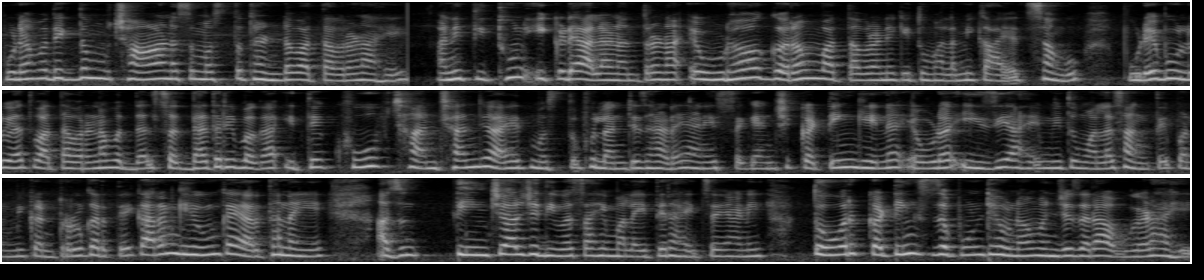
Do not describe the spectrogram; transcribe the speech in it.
पुण्यामध्ये एकदम छान असं मस्त थंड वातावरण आहे. आणि तिथून इकडे आल्यानंतर ना एवढं गरम वातावरण आहे की तुम्हाला मी कायच सांगू. पुढे बोलूयात वातावरणाबद्दल. सध्या तरी बघा इथे खूप छान छान जे आहेत मस्त फुलांची झाडं आहे आणि सगळ्यांची कटिंग घेणं एवढं इझी आहे. मी तुम्हाला सांगते पण मी कंट्रोल करते. कारण घेऊन काही अर्थ नाही आहे अजून तीन चार जे दिवस आहे मला इथे राहायचं आहे आणि तोवर कटिंग्स जपून ठेवणं म्हणजे जरा अवघड आहे.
